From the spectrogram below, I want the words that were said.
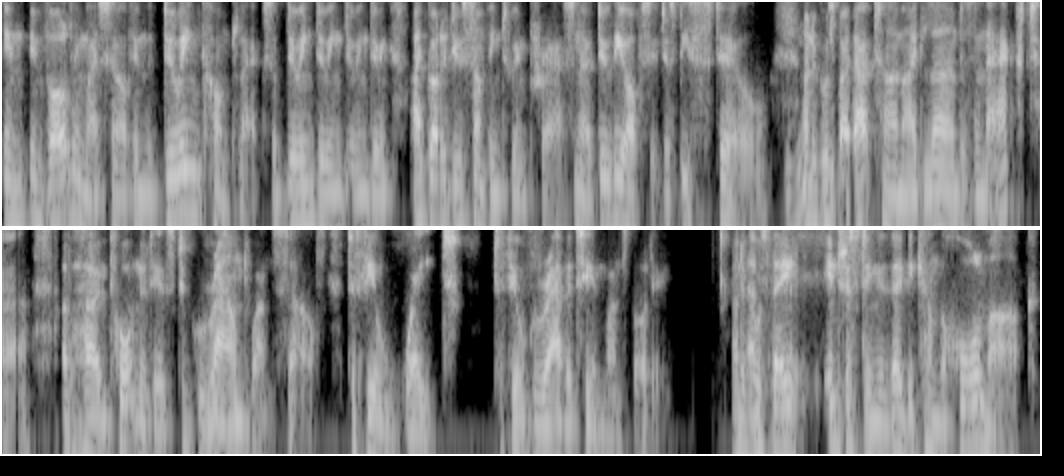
in involving myself in the doing complex of doing, doing, doing, doing. I've got to do something to impress. No, do the opposite. Just be still. Mm-hmm. And of course, by that time, I'd learned as an actor of how important it is to ground oneself, to feel weight, to feel gravity in one's body. And of Absolutely. course, they, interestingly, they become the hallmark.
